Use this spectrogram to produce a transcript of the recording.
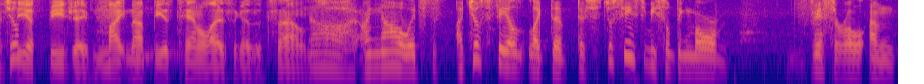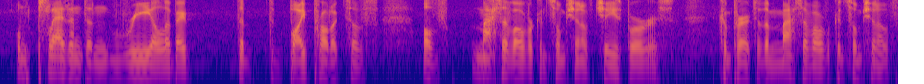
50th just BJ might not be as tantalizing as it sounds. Oh, I know. It's just I just feel like the there just seems to be something more visceral and unpleasant and real about the, the byproducts of of massive overconsumption of cheeseburgers compared to the massive overconsumption of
